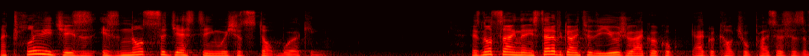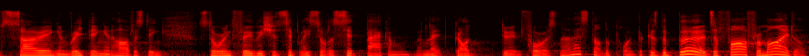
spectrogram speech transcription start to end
Now, clearly, Jesus is not suggesting we should stop working. He's not saying that instead of going through the usual agricultural processes of sowing and reaping and harvesting, storing food, we should simply sort of sit back and, and let God do it for us. No, that's not the point because the birds are far from idle,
